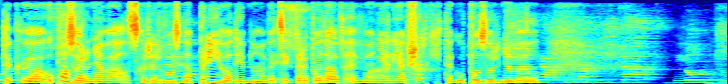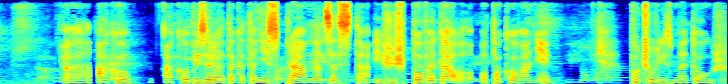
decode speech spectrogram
tak upozorňoval skrze rôzne príhody, mnohé veci, ktoré povedal v Evangelii, a všetkých tak upozorňoval, ako ako vyzerá taká tá nesprávna cesta? Ježiš povedal opakovane, počuli sme to už,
